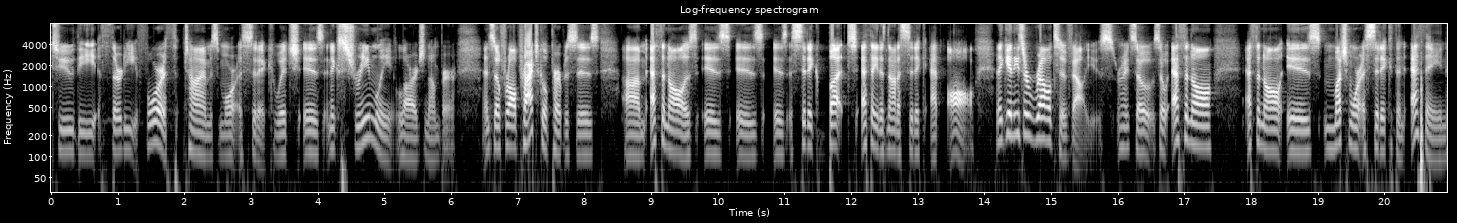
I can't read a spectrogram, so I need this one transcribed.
to the 34th times more acidic, which is an extremely large number. And so, for all practical purposes, um, ethanol is, is, is, is acidic, but ethane is not acidic at all. And again, these are relative values, right? So, so ethanol ethanol is much more acidic than ethane,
